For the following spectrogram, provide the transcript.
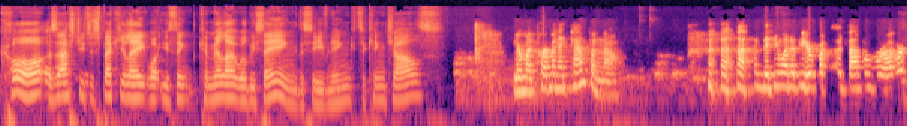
Core has asked you to speculate what you think Camilla will be saying this evening to King Charles. You're my permanent tampon now. then you want to be your tampon forever?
